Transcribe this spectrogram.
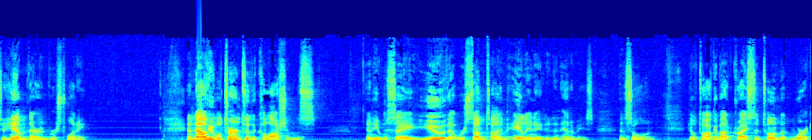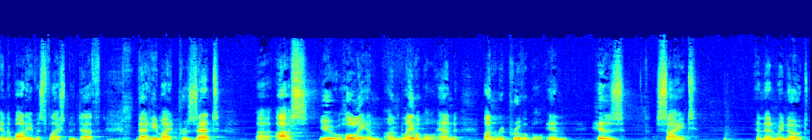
to him there in verse 20. And now he will turn to the Colossians and he will say, You that were sometime alienated and enemies, and so on. He'll talk about Christ's atonement work in the body of his flesh through death, that he might present uh, us, you, holy and unblameable and unreprovable in his sight. And then we note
